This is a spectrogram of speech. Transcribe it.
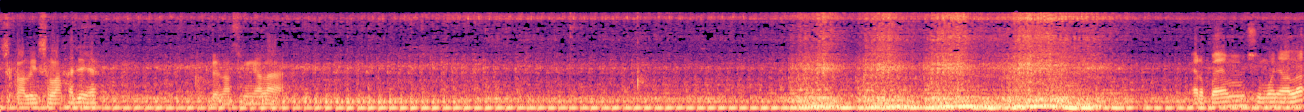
Sekali selah aja ya. Udah langsung nyala. RPM semua nyala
